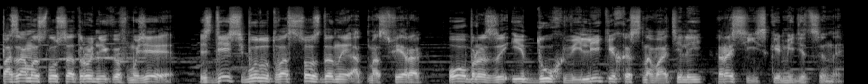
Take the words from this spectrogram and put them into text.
По замыслу сотрудников музея Здесь будут воссозданы атмосфера, образы и дух великих основателей российской медицины.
